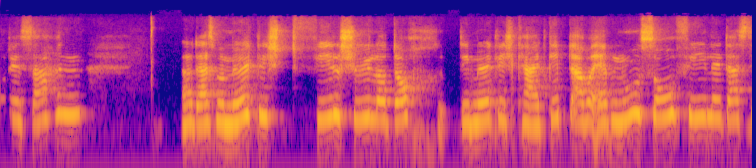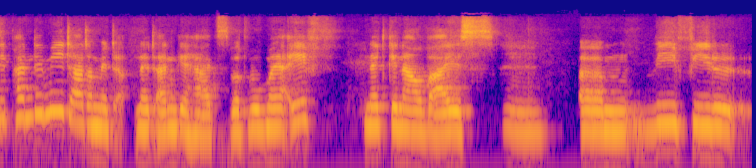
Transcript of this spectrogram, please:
gute Sachen, äh, dass man möglichst viel Schüler doch die Möglichkeit gibt, aber eben nur so viele, dass die Pandemie da damit nicht angeheizt wird, wo man ja eh nicht genau weiß, mhm. Ähm, wie viel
